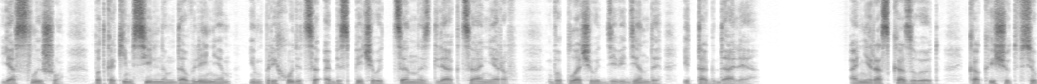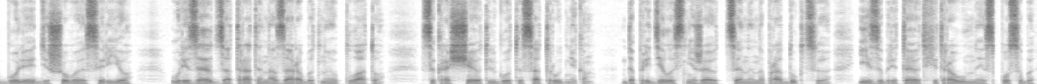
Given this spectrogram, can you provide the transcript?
я слышу, под каким сильным давлением им приходится обеспечивать ценность для акционеров, выплачивать дивиденды и так далее. Они рассказывают, как ищут все более дешевое сырье, урезают затраты на заработную плату, сокращают льготы сотрудникам, до предела снижают цены на продукцию и изобретают хитроумные способы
